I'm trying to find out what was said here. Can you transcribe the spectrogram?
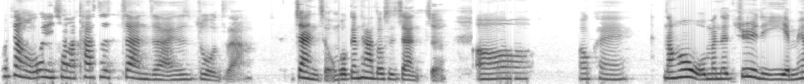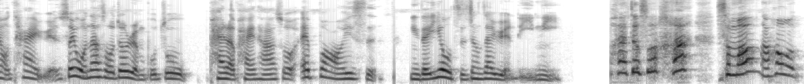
我想问一下，他是站着还是坐着啊？站着，我跟他都是站着。哦，OK。然后我们的距离也没有太远，所以我那时候就忍不住拍了拍他说：“哎，不好意思，你的柚子正在远离你。”他就说哈什么，然后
